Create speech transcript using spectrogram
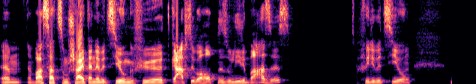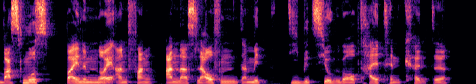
ähm, was hat zum Scheitern der Beziehung geführt? Gab es überhaupt eine solide Basis für die Beziehung? Was muss bei einem Neuanfang anders laufen, damit die Beziehung überhaupt halten könnte?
